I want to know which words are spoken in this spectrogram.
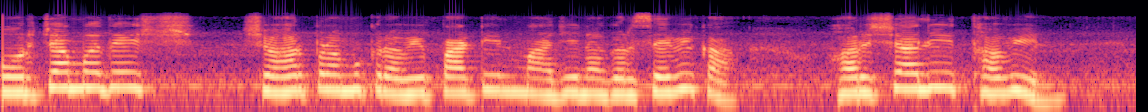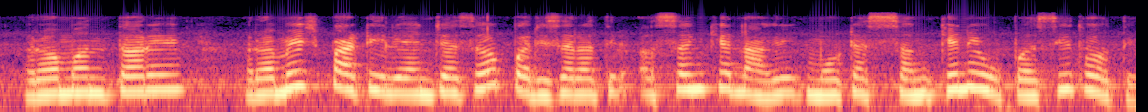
मोर्चामध्ये श शहरप्रमुख रवी पाटील माजी नगरसेविका हर्षाली थविल रमन तरे रमेश पाटील यांच्यासह परिसरातील असंख्य नागरिक मोठ्या संख्येने उपस्थित होते.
